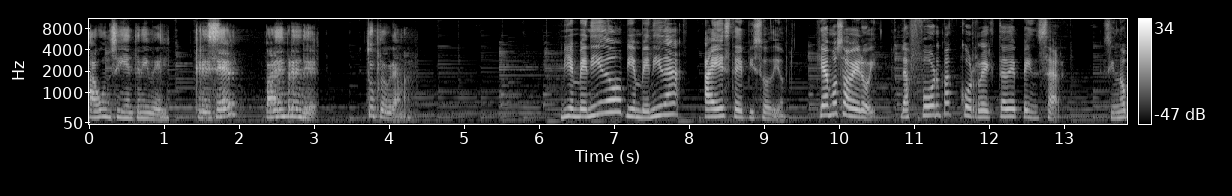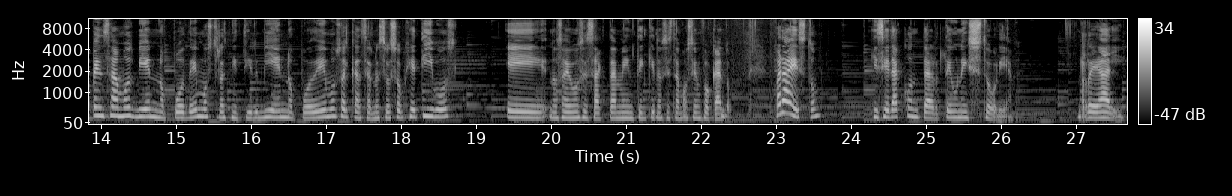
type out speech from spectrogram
a un siguiente nivel. Crecer para emprender. Tu programa. Bienvenido, bienvenida a este episodio. ¿Qué vamos a ver hoy? La forma correcta de pensar. Si no pensamos bien, no podemos transmitir bien, no podemos alcanzar nuestros objetivos, eh, no sabemos exactamente en qué nos estamos enfocando. Para esto, quisiera contarte una historia real.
